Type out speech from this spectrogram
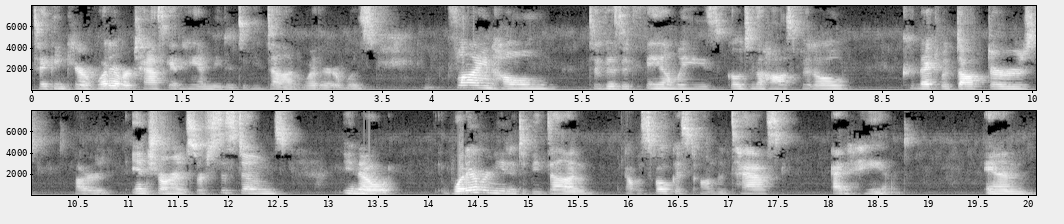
taking care of whatever task at hand needed to be done, whether it was flying home to visit families, go to the hospital, connect with doctors or insurance or systems, you know, whatever needed to be done, I was focused on the task at hand. And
